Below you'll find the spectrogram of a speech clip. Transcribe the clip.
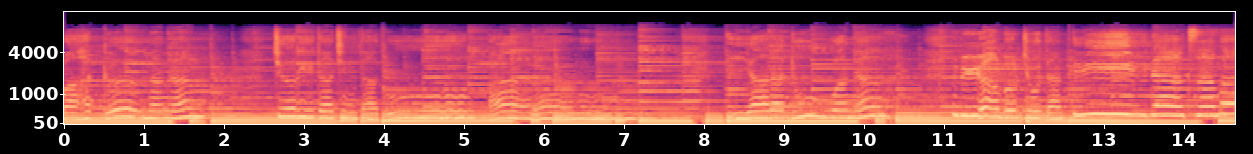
pahat kenangan cerita cintaku padamu. Tiada duanya dia berjuta tidak sama.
